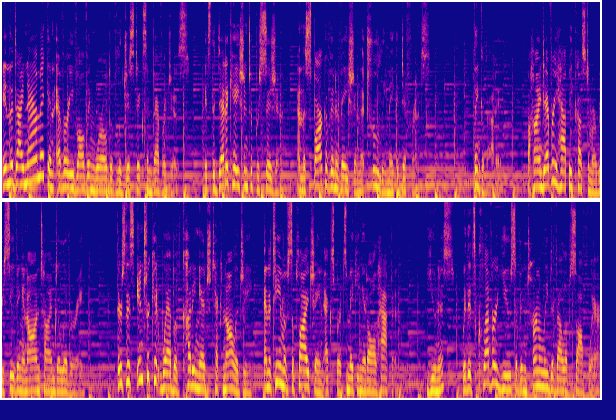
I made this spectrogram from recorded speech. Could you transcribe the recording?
In the dynamic and ever evolving world of logistics and beverages, it's the dedication to precision and the spark of innovation that truly make a difference. Think about it. Behind every happy customer receiving an on time delivery, there's this intricate web of cutting edge technology and a team of supply chain experts making it all happen. UNIS, with its clever use of internally developed software,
